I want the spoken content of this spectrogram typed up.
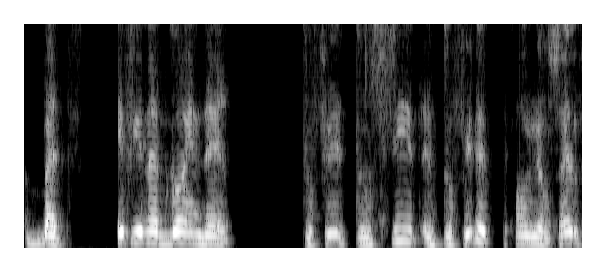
but if you're not going there to feel, to see it and to feel it for yourself,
